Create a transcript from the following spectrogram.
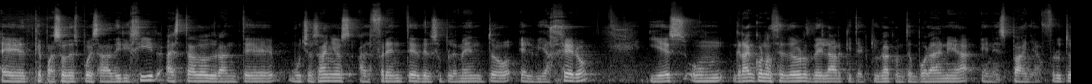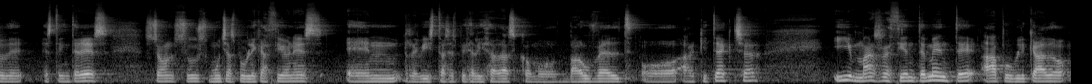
eh, que pasó después a dirigir. Ha estado durante muchos años al frente del suplemento El Viajero y es un gran conocedor de la arquitectura contemporánea en España. Fruto de este interés son sus muchas publicaciones en revistas especializadas como Bauwelt o Architecture y más recientemente ha publicado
